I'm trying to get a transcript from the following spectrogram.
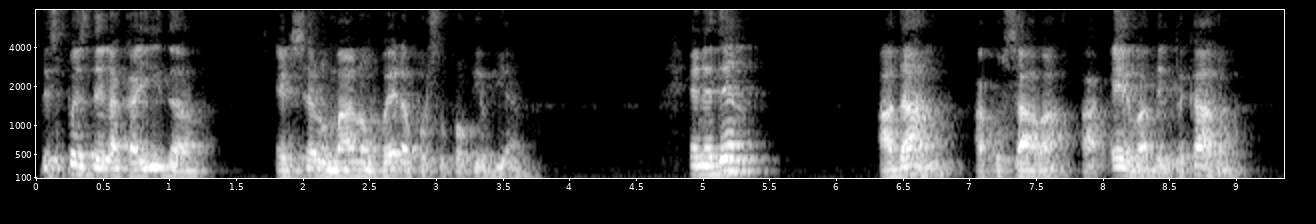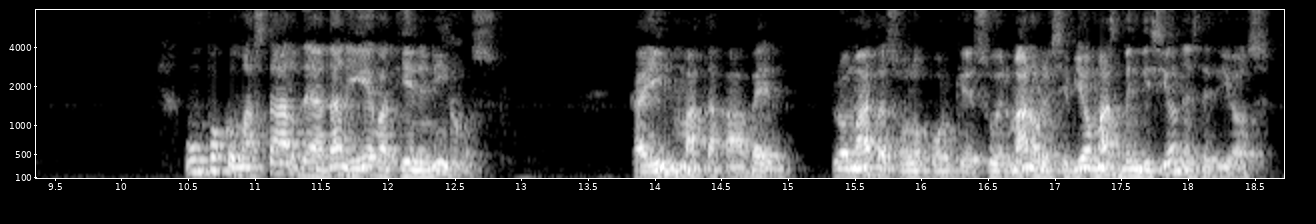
Después de la caída, el ser humano vela por su propio bien. En Edén, Adán acusaba a Eva del pecado. Un poco más tarde, Adán y Eva tienen hijos. Caín mata a Abel. Lo mata solo porque su hermano recibió más bendiciones de Dios.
